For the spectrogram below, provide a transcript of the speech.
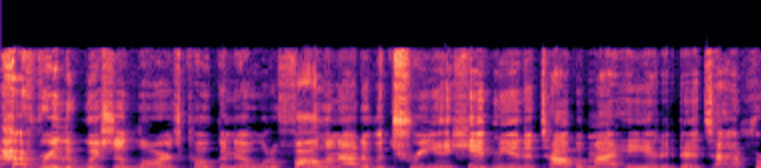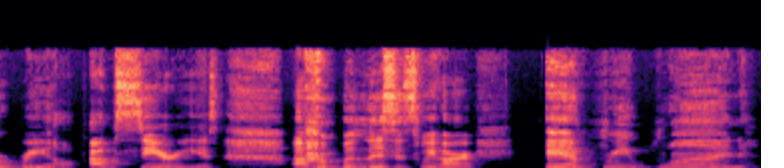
I really wish a large coconut would have fallen out of a tree and hit me in the top of my head at that time, for real. I'm serious. Um, but listen, sweetheart, everyone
